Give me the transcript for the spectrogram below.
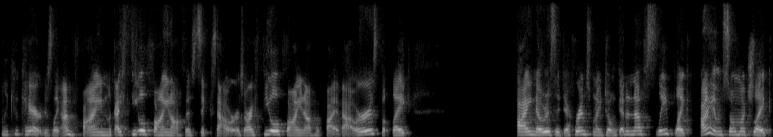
like, who cares? Like I'm fine. Like I feel fine off of six hours or I feel fine off of five hours, but like, I notice a difference when I don't get enough sleep. Like I am so much like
